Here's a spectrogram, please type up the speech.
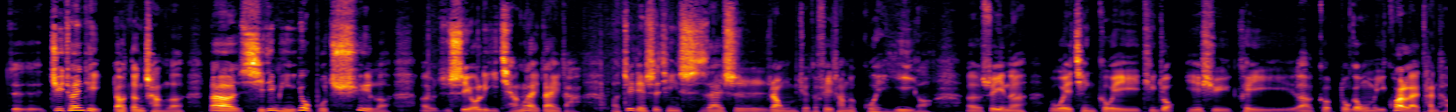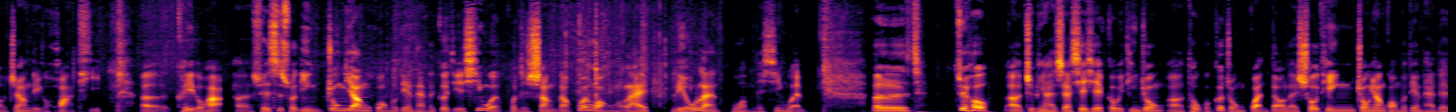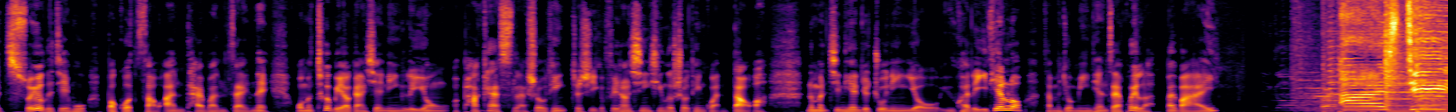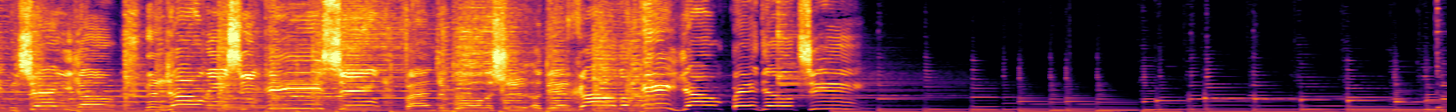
这 G20 要登场了，那习近平又不去了，呃，是由李强来代打啊，这件事情实在是让我们觉得非常的诡异啊，呃，所以呢，我也请各位听众，也许可以呃，多跟我们一块来探讨这样的一个话题，呃，可以的话，呃，随时锁定中央广播电台的各节新闻，或者上到官网来浏览我们的新闻，呃。最后啊，志平还是要谢谢各位听众啊，透过各种管道来收听中央广播电台的所有的节目，包括《早安台湾》在内。我们特别要感谢您利用 Podcast 来收听，这是一个非常新兴的收听管道啊。那么今天就祝您有愉快的一天喽，咱们就明天再会了，拜拜。反正过了十二点，好多一样被丢弃。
